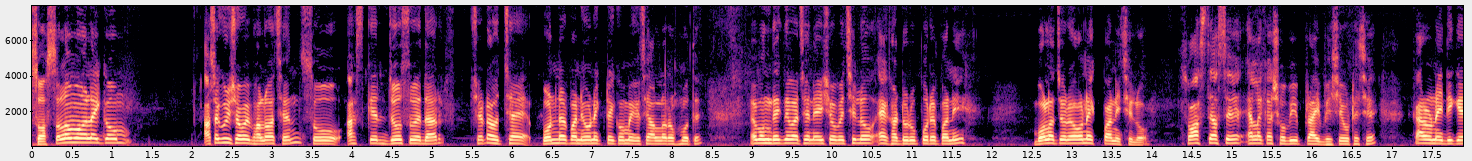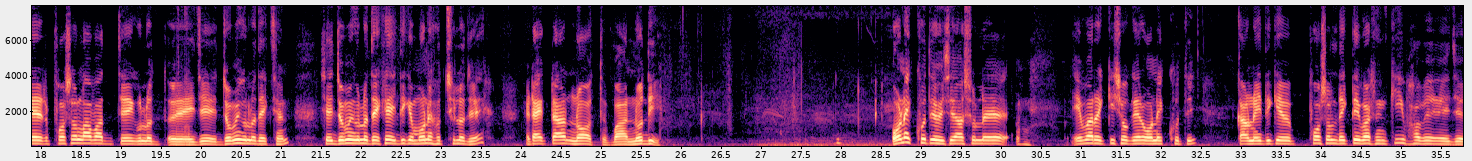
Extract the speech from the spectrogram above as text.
So, আসসালামু আলাইকুম। আশা করি সবাই ভালো আছেন। সো, আজকের জোস ওয়েদার সেটা হচ্ছে বন্যার পানি অনেকটাই কমে গেছে আল্লাহ রহমতে। এবং দেখতে পাচ্ছেন, এই সবে ছিল এক হাঁটুর উপরে পানি, বলা চড়ে অনেক পানি ছিল। সো, আস্তে আস্তে এলাকা সবই প্রায় ভেসে উঠেছে। কারণ এইদিকের ফসল আবাদ যেগুলো, এই যে জমিগুলো দেখছেন, সেই জমিগুলো দেখে এইদিকে মনে হচ্ছিল যে এটা একটা নদ বা নদী। অনেক ক্ষতি হয়েছে। আসলে এবারে কৃষকের অনেক ক্ষতি। কারণ এইদিকে ফসল দেখতেই পাচ্ছেন কীভাবে এই যে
